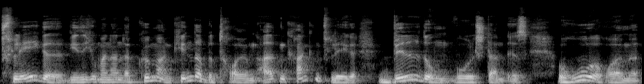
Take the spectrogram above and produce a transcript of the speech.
Pflege, wie sich umeinander kümmern, Kinderbetreuung, Altenkrankenpflege, Bildung Wohlstand ist, Ruheräume,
